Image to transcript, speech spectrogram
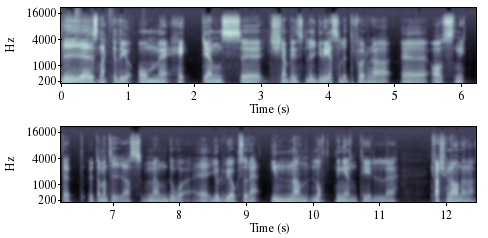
Vi snackade ju om eh, Häckens eh, Champions League-resa lite förra eh, avsnittet utan Mattias, men då eh, gjorde vi också det innan lottningen till eh, kvartsfinalerna.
